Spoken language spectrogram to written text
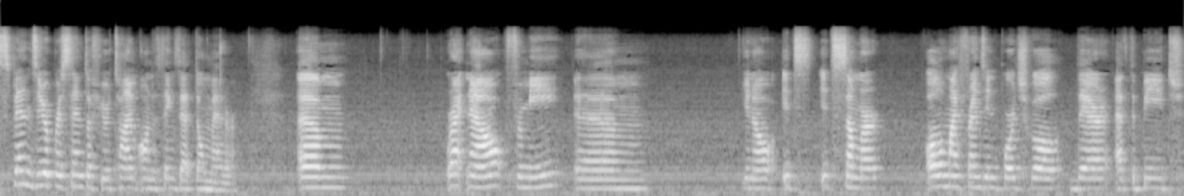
spend 0% of your time on the things that don't matter. Um, right now, for me, um, you know, it's it's summer. All my friends in Portugal, they're at the beach,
